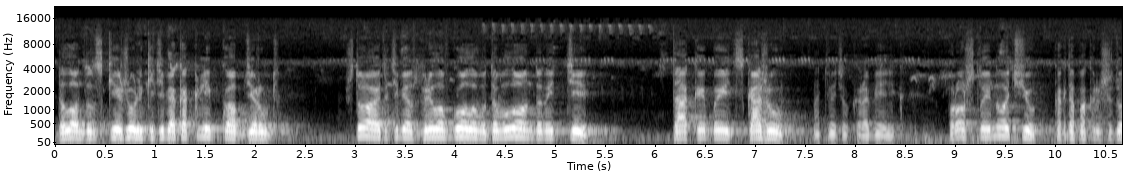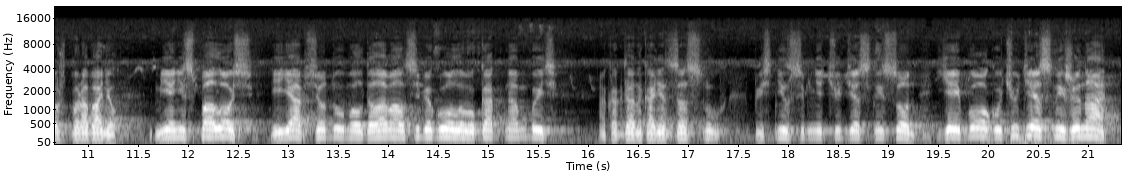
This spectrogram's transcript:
Да лондонские жулики тебя как липку обдерут. Что это тебе взбрело в голову-то в Лондон идти?» «Так и быть, скажу», — ответил Коробейник. «Прошлой ночью, когда по крыше дождь барабанил, мне не спалось, и я все думал, доломал себе голову, как нам быть. А когда, наконец, заснул, приснился мне чудесный сон. Ей-богу, чудесный жена!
